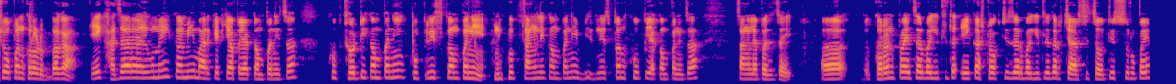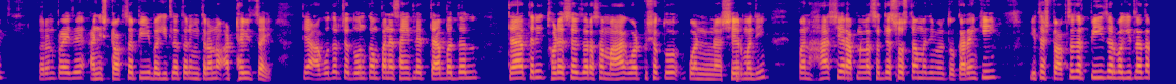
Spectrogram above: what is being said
चोपन्न करोड बघा एक हजाराहूनही कमी मार्केट कॅप या कंपनीचं खूप छोटी कंपनी खूप रिस्क कंपनी आहे आणि खूप चांगली कंपनी बिझनेस पण खूप या कंपनीचा चांगल्या पद्धतीचा आहे. करंट प्राईस जर बघितली तर एका स्टॉकची जर बघितली तर चारशे चौतीस रुपये. करंट प्राईज आहे आणि स्टॉकचा पी बघितलं तर मित्रांनो अठ्ठावीसचा आहे. त्या अगोदरच्या दोन कंपन्या सांगितल्या त्याबद्दल त्या तरी थोड्याशा जरासा महाग वाटू शकतो पण शेअरमध्ये पण हा शेअर आपल्याला सध्या स्वस्तामध्ये मिळतो. कारण की इथं स्टॉकचा जर पी जर बघितला तर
